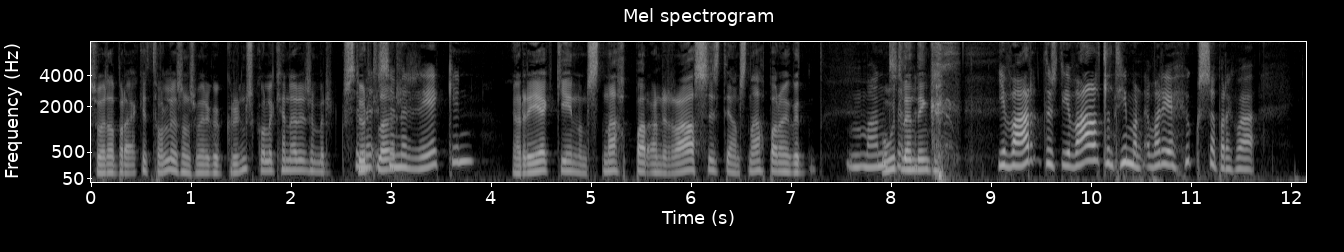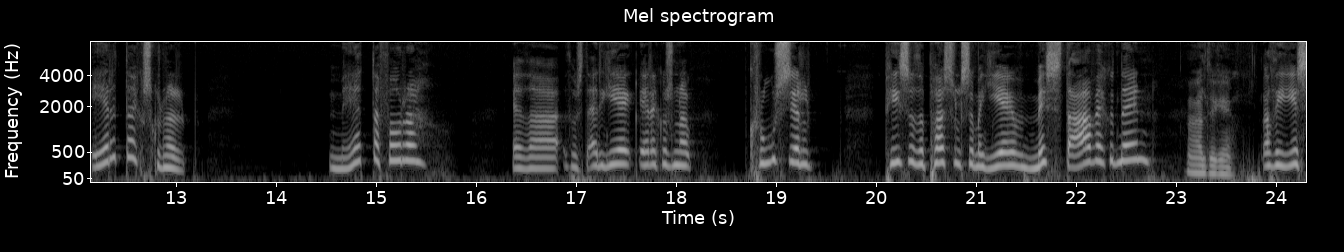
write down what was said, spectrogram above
svo er það bara ekkert þorlega sem er einhver grunnskólakennari sem er sem, er, styrlaður sem er rekin hann rekin, hann snappar, hann er rasisti hann snappar á einhvern útlending. Ég var, þú veist, ég var allan tíman var ég að hugsa bara eitthvað er þetta eitthvað svona metafóra? Eða, þú veist, er ég er eitthvað svona crucial piece of the puzzle sem að ég hef mista af einhvern veginn? Það held ég ekki. Af því ég,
